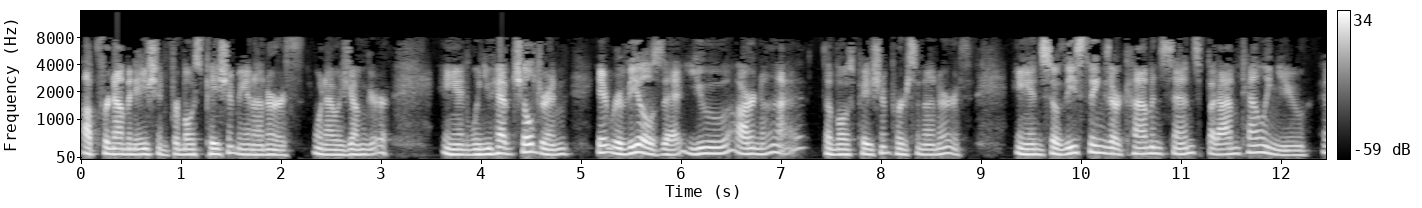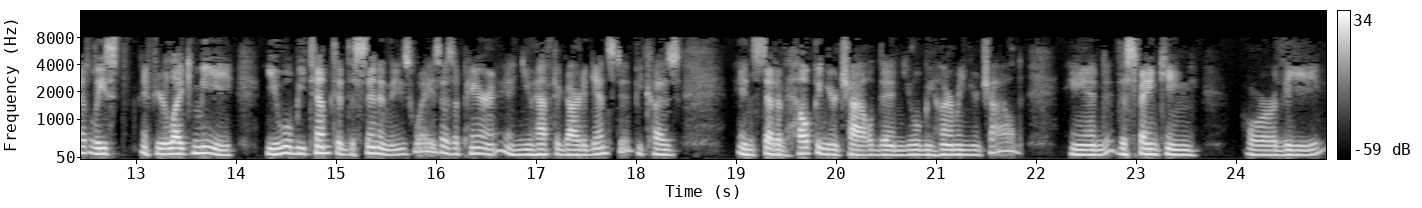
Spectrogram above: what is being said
up for nomination for most patient man on earth when I was younger. And when you have children, it reveals that you are not the most patient person on earth. And so these things are common sense, but I'm telling you, at least if you're like me, you will be tempted to sin in these ways as a parent and you have to guard against it because instead of helping your child, then you will be harming your child. And the spanking or the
